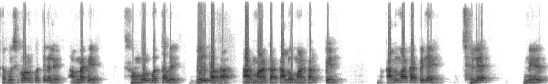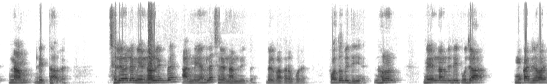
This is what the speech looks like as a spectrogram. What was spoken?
তা বশীকরণ করতে গেলে আপনাকে সংগ্রহ করতে হবে বেল পাতা আর মার্কার কালো মার্কার পেন। কালো মার্কার পেনে ছেলে মেয়ের নাম লিখতে হবে। ছেলে হলে মেয়ের নাম লিখবে আর মেয়ে হলে ছেলের নাম লিখবে বেলপাতার উপরে। পদবি দিয়ে। ধরুন মেয়ের নাম যদি পূজা মুখার্জি হয়,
